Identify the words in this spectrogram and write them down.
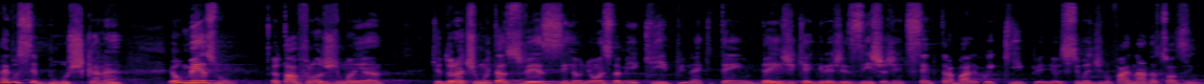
Aí você busca, né? Eu mesmo, eu estava falando hoje de manhã, que durante muitas vezes em reuniões da minha equipe, né, que tenho desde que a igreja existe, a gente sempre trabalha com equipe. Eu e Silvio, a gente não faz nada sozinho.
